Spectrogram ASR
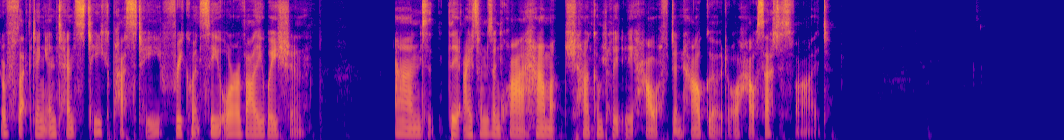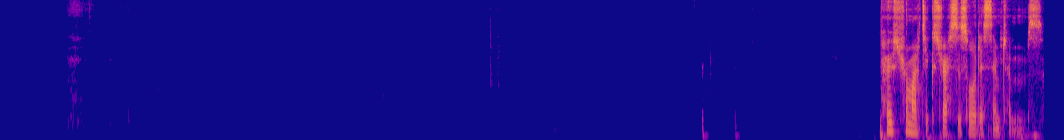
reflecting intensity, capacity, frequency, or evaluation. And the items inquire how much, how completely, how often, how good, or how satisfied. Post traumatic stress disorder symptoms.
